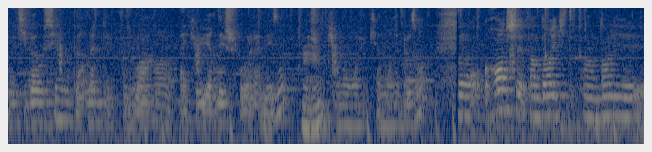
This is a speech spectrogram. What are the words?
donc qui va aussi nous permettre de pouvoir euh, accueillir des chevaux à la maison Mhm. qui, en ont- qui en auraient besoin. On rentre chez- enfin, dans, l'équit- enfin, dans les-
